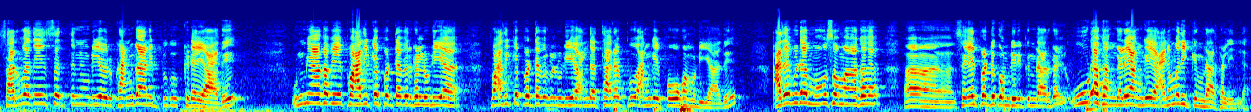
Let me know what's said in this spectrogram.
சர்வதேசத்தினுடைய ஒரு கண்காணிப்பு கிடையாது. உண்மையாகவே பாதிக்கப்பட்டவர்களுடைய பாதிக்கப்பட்டவர்களுடைய அந்த தரப்பு அங்கே போக முடியாது. அதைவிட மோசமாக செயல்பட்டு கொண்டிருக்கின்றார்கள். ஊடகங்களை அங்கே அனுமதிக்கின்றார்கள் இல்லை.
